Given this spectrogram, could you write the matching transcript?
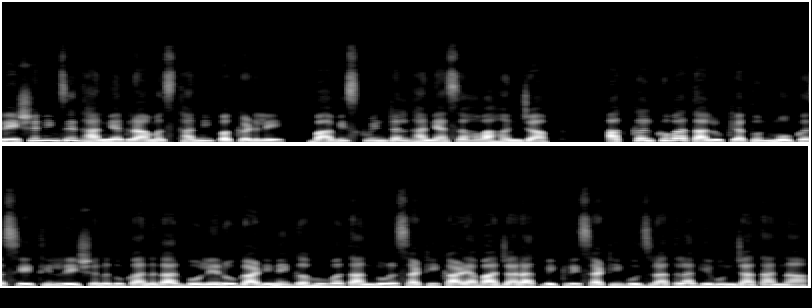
रेशनिंगचे धान्य ग्रामस्थांनी पकडले बावीस क्विंटल धान्यासह वाहन जाप्त अक्कलकुवा तालुक्यातून मोकस येथील रेशन दुकानदार बोलेरो गाडीने गहू व तांदूळसाठी काळ्या बाजारात विक्रीसाठी गुजरातला घेऊन जाताना.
